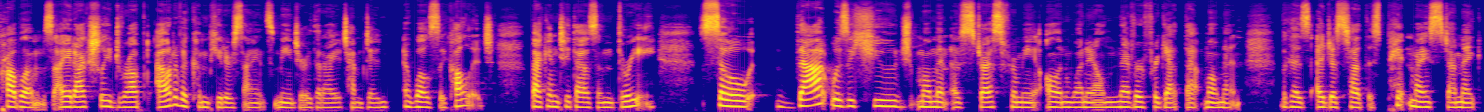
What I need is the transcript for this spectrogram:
problems. I had actually dropped out of a computer science major that i attempted at wellesley college back in 2003 so that was a huge moment of stress for me all in one. And I'll never forget that moment because I just had this pit in my stomach.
